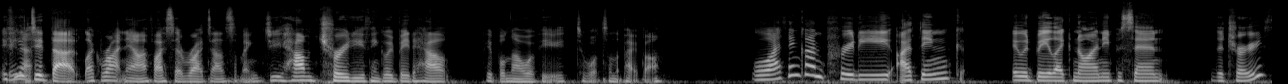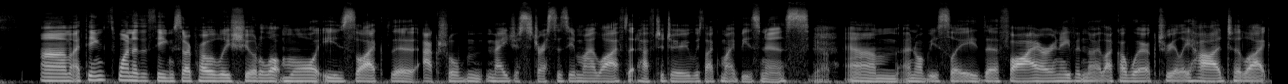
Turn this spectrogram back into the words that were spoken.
If you that. did that, like right now, if I said write down something, do you, how true do you think it would be to how people know of you to what's on the paper? Well, I think I'm pretty, I think it would be like 90% the truth. Um, I think one of the things that I probably shield a lot more is like the actual major stresses in my life that have to do with like my business, Yeah. um, and obviously the fire. And even though like I worked really hard to like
